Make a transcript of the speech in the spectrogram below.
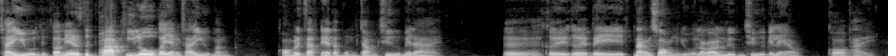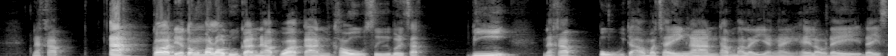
ใช้อยู่ถึงตอนนี้รู้สึกภาค Heroes ก็ยังใช้อยู่มั้งของบริษัทเนี้ยแต่ผมจำชื่อไม่ได้ เออเคยเคยไปนั่งส่องอยู่แล้วก็ลืมชื่อไปแล้วขออภัยนะครับอะก็เดี๋ยวต้องมารอดูกันนะครับว่าการเข้าซื้อบริษัทนี้นะครับ ปู่จะเอามาใช้งานทำอะไรยังไง ให้เราได้ได้เส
